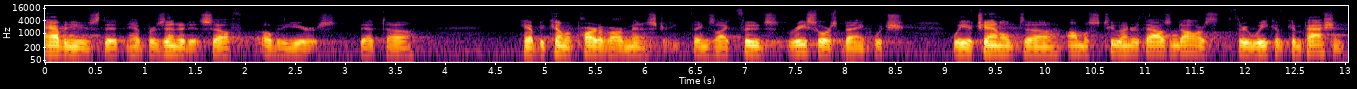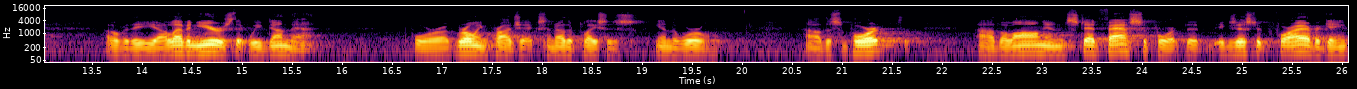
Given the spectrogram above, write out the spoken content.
avenues that have presented itself over the years that uh, have become a part of our ministry. Things like Foods Resource Bank, which we have channeled uh, almost $200,000 through Week of Compassion over the 11 years that we've done that for uh, growing projects in other places in the world. Uh, the support uh, the long and steadfast support that existed before I ever came,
